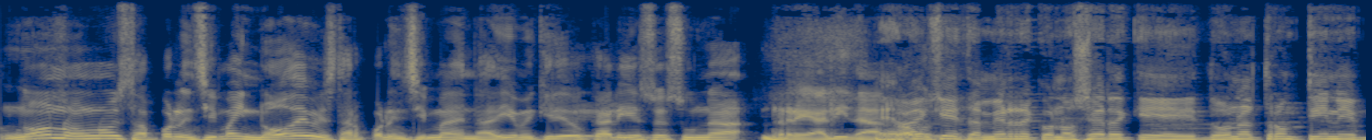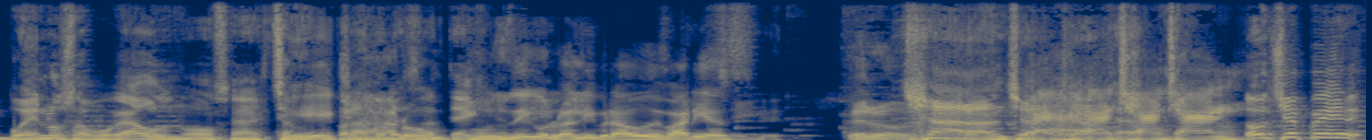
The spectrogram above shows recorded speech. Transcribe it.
No, no, no está por encima y no debe estar por encima de nadie, mi querido Cari. Eso es una realidad. Pero hay Vamos- que también reconocer de que Donald Trump tiene buenos abogados, ¿no? O sea, están Sí, preparando la claro. estrategia. Pues digo, lo ha librado de varias. Pero. Charan, charan, Chan, chan, chan. Don Chepe,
